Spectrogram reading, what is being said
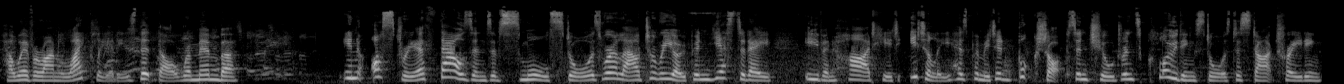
however unlikely it is that they'll remember. In Austria, thousands of small stores were allowed to reopen yesterday. Even hard hit Italy has permitted bookshops and children's clothing stores to start trading.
